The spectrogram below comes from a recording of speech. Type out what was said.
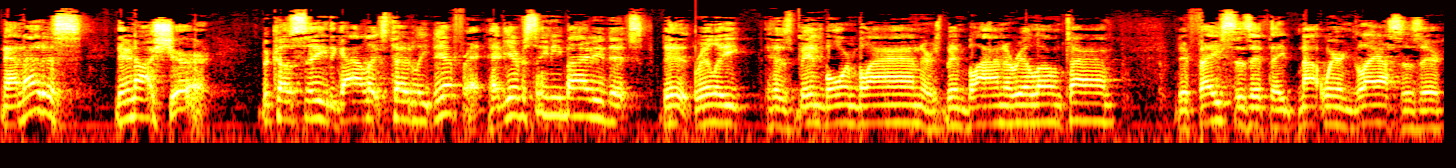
Now notice they're not sure. Because see, the guy looks totally different. Have you ever seen anybody that's that really has been born blind or has been blind a real long time? Their faces, if they're not wearing glasses, their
